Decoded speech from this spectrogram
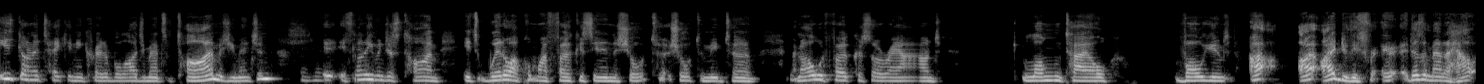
is going to take an incredible large amounts of time, as you mentioned. Mm-hmm. It's not even just time; it's where do I put my focus in in the short, to, short to mid term, and I would focus around long tail volumes. I, I, I, do this for it doesn't matter how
